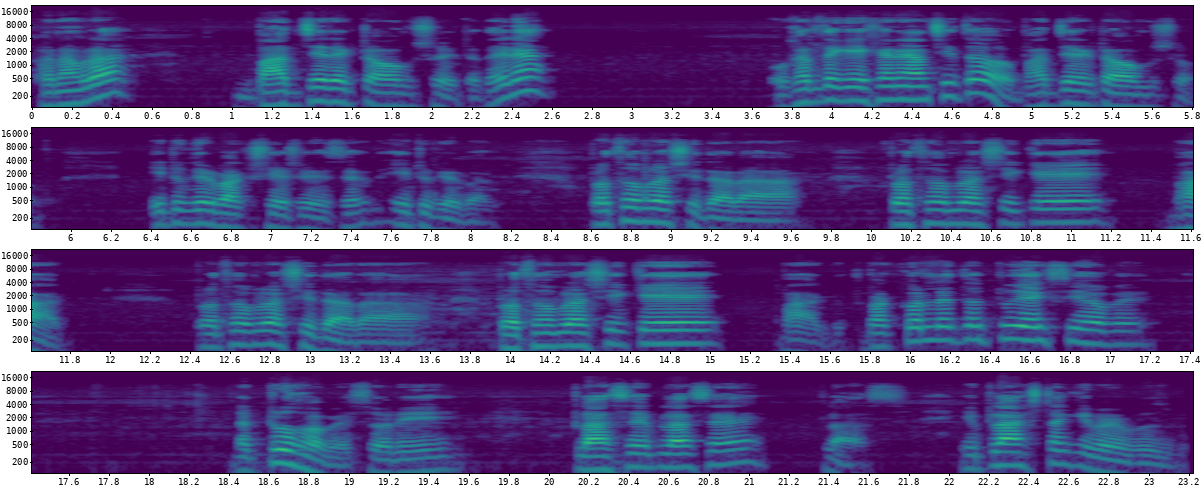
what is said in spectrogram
এখন আমরা বাহ্যের একটা অংশ এটা, তাই না? ওখান থেকে এখানে আনছি তো ভাজ্যের একটা অংশ। এইটুকের ভাগ শেষ হয়েছে, এইটুকের ভাগ। প্রথম রাশি দ্বারা, প্রথম রাশিকে ভাগ। প্রথম রাশি দ্বারা, প্রথম রাশিকে ভাগ ভাগ করলে তো টু এক্সই হবে। না টু হবে সরি প্লাসে প্লাসে প্লাস এই প্লাসটা কীভাবে বুঝব?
